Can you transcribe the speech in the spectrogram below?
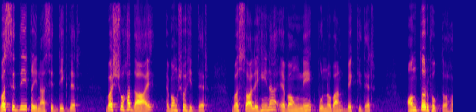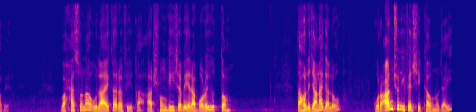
ওয়াসিদ্দিকিনা, সিদ্দিকদের ওয়াসোহাদায় এবং শহীদদের ওয়াসালেহিনা এবং নেক পুণ্যবান ব্যক্তিদের অন্তর্ভুক্ত হবে। ওয়াহাসনা উলায়কা রফিকা, আর সঙ্গী হিসাবে এরা বড়ই উত্তম। তাহলে জানা গেল, কোরআন শরীফের শিক্ষা অনুযায়ী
